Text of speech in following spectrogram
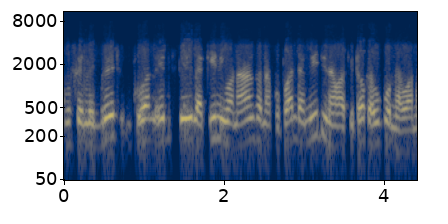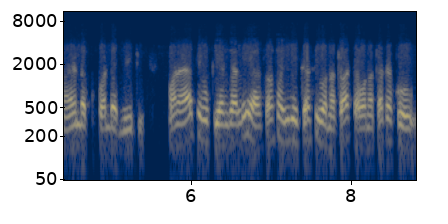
kucelebrate World AIDS Day, lakini wanaanza na kupanda miti na wakitoka huko na wanaenda kupanda miti. Maana yake ukiangalia sasa ile kasi wanataka wanataka ku,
